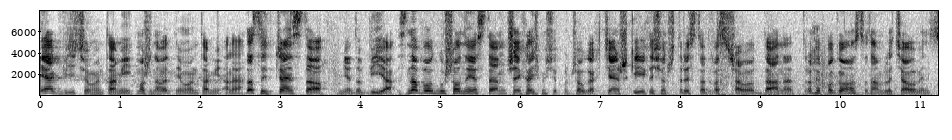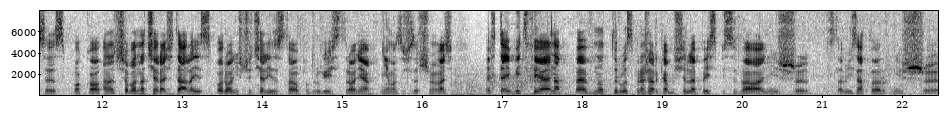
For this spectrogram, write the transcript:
jak widzicie momentami, może nawet nie momentami, ale dosyć często mnie dobija. Znowu ogłuszony jestem, przejechaliśmy się po czołgach ciężkich, 1402 strzały oddane, trochę po gąsce tam wleciało, więc spoko, ale trzeba nacierać dalej, sporo niszczycieli zostało po drugiej stronie, nie ma co się zatrzymywać. W tej bitwie na pewno turbosprężarka by się lepiej spisywała niż e, stabilizator, niż e,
